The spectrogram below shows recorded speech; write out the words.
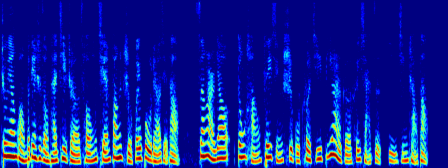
中央广播电视总台记者从前方指挥部了解到三二幺东航飞行事故客机第二个黑匣子已经找到。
